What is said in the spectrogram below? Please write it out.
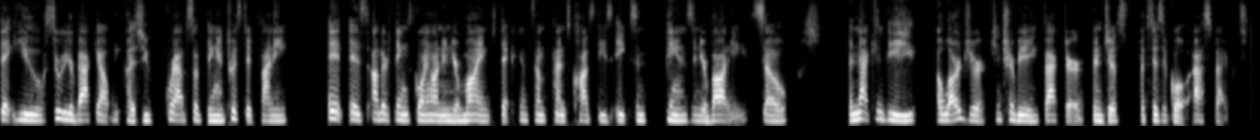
that you threw your back out because you grabbed something and twisted funny. It is other things going on in your mind that can sometimes cause these aches and pains in your body. So and that can be a larger contributing factor than just the physical aspect.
